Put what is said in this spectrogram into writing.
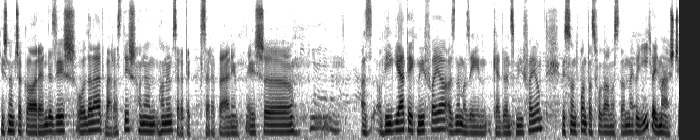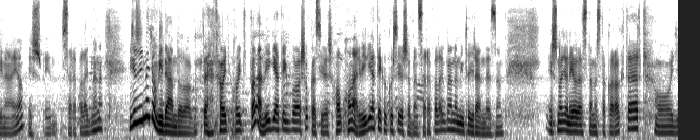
és nem csak a rendezés oldalát, bár azt is, hanem, hanem szeretek szerepelni. És az a vígjáték műfaja, az nem az én kedvenc műfajom, viszont pont azt fogalmaztam meg, hogy így, hogy más csinálja, és én szerepelek benne, és ez egy nagyon vidám dolog. Tehát, hogy, hogy talán vígjátékban sokkal szíves, ha, ha már vígjáték, akkor szívesebben szerepelek benne, mint hogy rendezzem. És nagyon élveztem ezt a karaktert, hogy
